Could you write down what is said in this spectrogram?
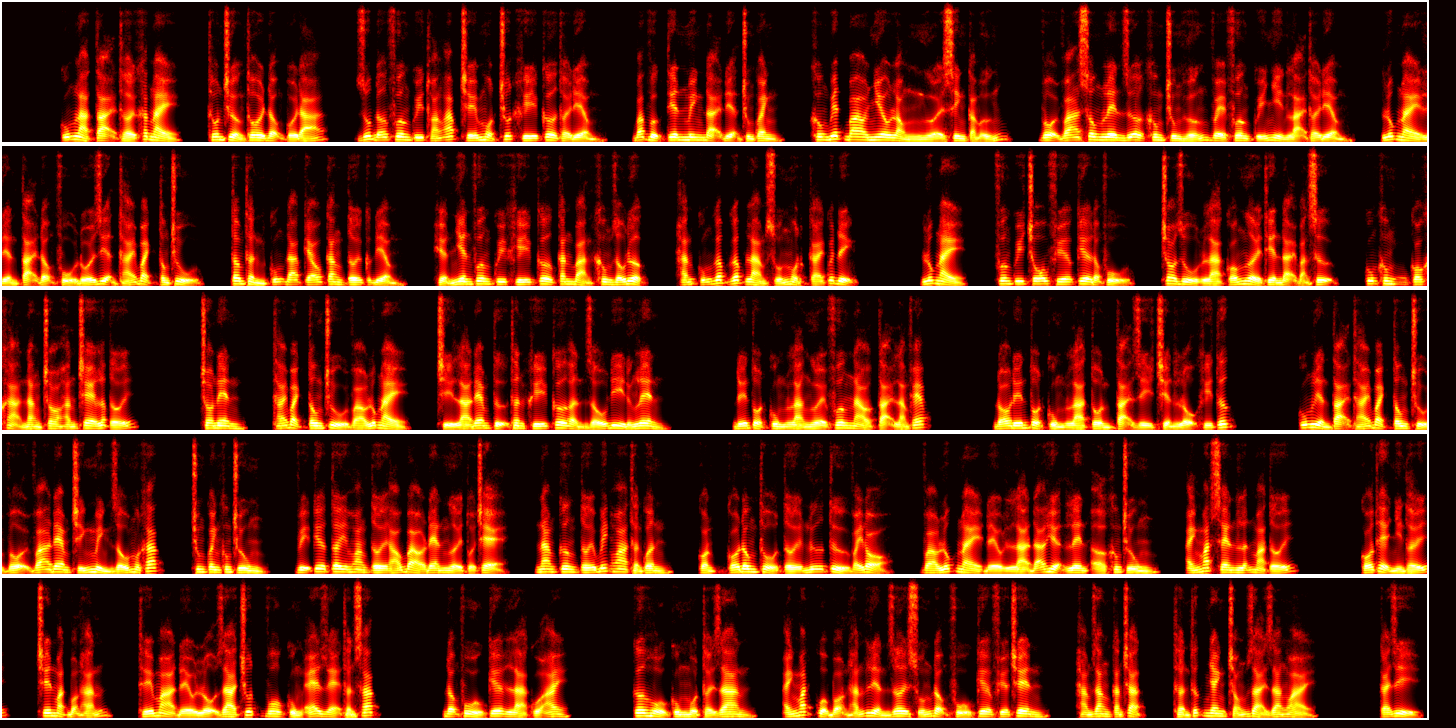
Cũng là tại thời khắc này, thôn trưởng thôi động cối đá, giúp đỡ phương quý thoáng áp chế một chút khí cơ thời điểm, bắc vực tiên minh đại điện chung quanh, không biết bao nhiêu lòng người sinh cảm ứng, vội vã xông lên giữa không trung hướng về phương quý nhìn lại thời điểm, lúc này liền tại động phủ đối diện Thái Bạch Tông Chủ, tâm thần cũng đã kéo căng tới cực điểm, hiển nhiên phương quý khí cơ căn bản không giấu được, hắn cũng gấp gấp làm xuống một cái quyết định. Lúc này, phương quý chỗ phía kia động phủ, cho dù là có người thiên đại bản sự, cũng không có khả năng cho hắn che lấp tới. Cho nên, Thái Bạch Tông Chủ vào lúc này, chỉ là đem tự thân khí cơ ẩn giấu đi đứng lên. Đến tột cùng là người phương nào tại làm phép. Đó đến tột cùng là tồn tại gì triển lộ khí tức. Cũng liền tại Thái Bạch Tông chủ vội vã đem chính mình giấu một khắc, chung quanh không trùng, vị kia Tây Hoang tới áo bào đen người tuổi trẻ, Nam Cương tới Bích Hoa thần quân, còn có Đông Thổ tới nữ tử váy đỏ, vào lúc này đều là đã hiện lên ở không trung, ánh mắt sen lẫn mà tới. Có thể nhìn thấy, trên mặt bọn hắn, thế mà đều lộ ra chút vô cùng e rẻ thần sắc. Động phủ kia là của ai? Cơ hồ cùng một thời gian, ánh mắt của bọn hắn liền rơi xuống động phủ kia phía trên, hàm răng cắn chặt, thần thức nhanh chóng giải ra ngoài. Cái gì?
